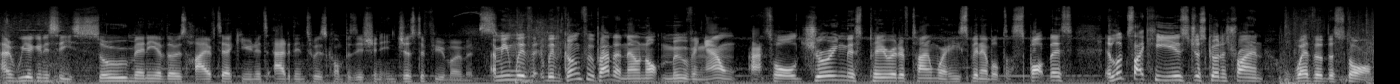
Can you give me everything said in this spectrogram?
and we are going to see so many of those Hive Tech units added into his composition in just a few moments. I mean, with with Gung Fu Banda now not moving out at all during this period of time where he's been able to spot this, it looks like he is just going to try and weather the storm.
